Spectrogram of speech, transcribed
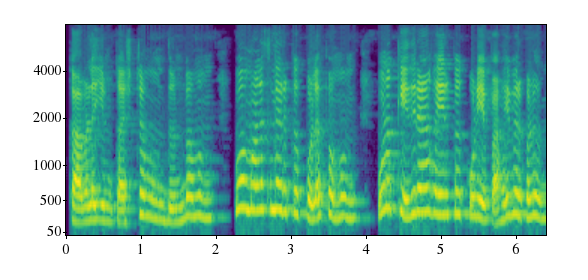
கவலையும் கஷ்டமும் துன்பமும் உன் மனசுல இருக்க குழப்பமும் உனக்கு எதிராக இருக்கக்கூடிய பகைவர்களும்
